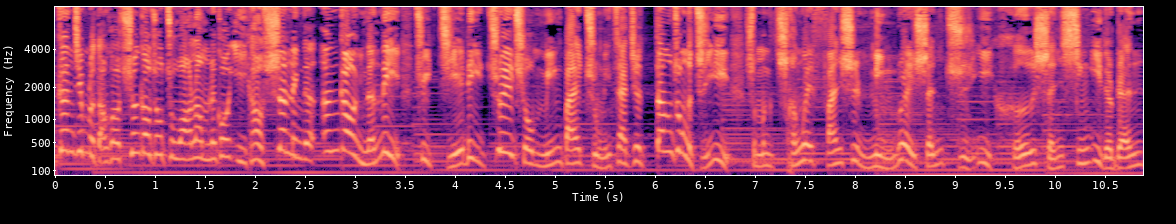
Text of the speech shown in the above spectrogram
更进一步的祷告，宣告说：“主啊，让我们能够依靠圣灵的恩膏与能力，去竭力追求明白主你在这当中的旨意，使我们成为凡事敏锐神旨意和神心意的人。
